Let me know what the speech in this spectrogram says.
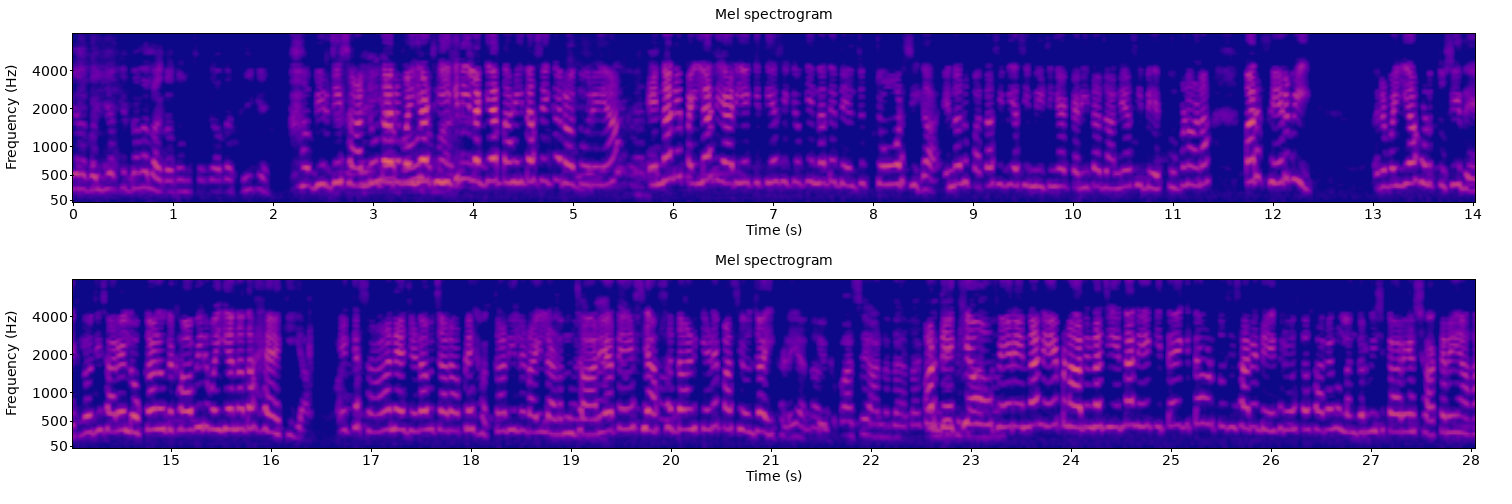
ਇਹ ਰਵਈਆ ਕਿਦਾਂ ਦਾ ਲੱਗਦਾ ਤੁਹਾਨੂੰ ਸਰਕਾਰ ਦਾ? ਠੀਕ ਹੈ? ਵੀਰ ਜੀ ਸਾਨੂੰ ਤਾਂ ਰਵਈਆ ਠੀਕ ਨਹੀਂ ਲੱਗਿਆ ਤਾਂ ਹੀ ਤਾਂ ਅਸੀਂ ਘਰੋਂ ਤੁਰੇ ਆ ਇਹਨਾਂ ਨੇ ਪਹਿਲਾਂ ਤਿਆਰੀਆਂ ਕੀਤੀਆਂ ਸੀ ਕਿਉਂਕਿ ਇਹਨਾਂ ਦੇ ਦਿਲ 'ਚ ਚੋਰ ਸੀਗਾ। ਇਹਨਾਂ ਨੂੰ ਪਤਾ ਸੀ ਵੀ ਅਸੀਂ ਮੀਟਿੰਗਾਂ ਕਰੀ ਤਾਂ ਜਾਂਦੇ ਆ ਅਸੀਂ ਬੇਵਕੂਫ ਬਣਾਉਣਾ। ਪਰ ਫਿਰ ਵੀ ਰਵਈਆ ਹੁਣ ਤੁਸੀਂ ਦੇਖ ਲਓ ਜੀ ਸਾਰੇ ਲੋਕਾਂ ਨੂੰ ਦਿਖਾਓ ਵੀ ਰਵਈਆ ਇਹਨਾਂ ਦਾ ਹੈ ਕੀ ਆ। ਇਹ ਕਿਸਾਨ ਹੈ ਜਿਹੜਾ ਵਿਚਾਰਾ ਆਪਣੇ ਹੱਕਾਂ ਦੀ ਲੜਾਈ ਲੜਨ ਜਾ ਰਿਹਾ ਤੇ ਇਹ ਸਿਆਸਤਦਾਨ ਕਿਹੜੇ ਪਾਸੇ ਉਲਝਾਈ ਖੜੇ ਆ ਇਹਨਾਂ ਨੂੰ ਇੱਕ ਪਾਸੇ ਅੰਨਦਾਤਾ ਔਰ ਦੇਖਿਓ ਫਿਰ ਇਹਨਾਂ ਨੇ ਇਹ ਬਣਾ ਦੇਣਾ ਜੀ ਇਹਨਾਂ ਨੇ ਇਹ ਕੀਤਾ ਇਹ ਕੀਤਾ ਹੁਣ ਤੁਸੀਂ ਸਾਰੇ ਦੇਖ ਰਹੇ ਹੋ ਤਾਂ ਸਾਰਿਆਂ ਨੂੰ ਲੰਗਰ ਵੀ ਛਕਾ ਰਹੇ ਆ ਛਕ ਰਹੇ ਆ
